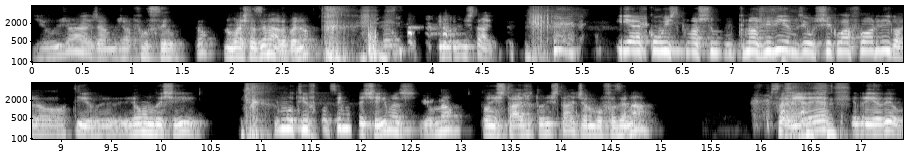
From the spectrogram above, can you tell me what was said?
E eu: Já, já, já faleceu. Então, não vais fazer nada, pois não? Então, e era com isto que nós, que nós vivíamos. Eu chego lá fora e digo: Olha, oh, tio, ele não me deixa ir. E o motivo foi assim, deixei, mas eu não, estou em estágio, estou em estágio, já não vou fazer nada. Percebem? Era essa a ideia dele.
